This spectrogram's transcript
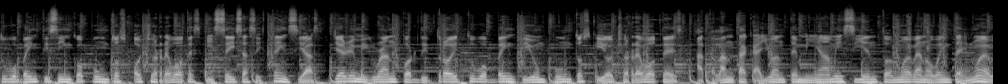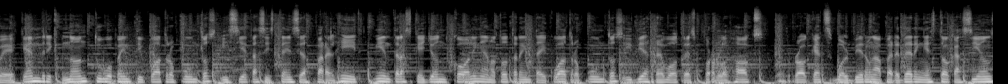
tuvo 25 puntos, 8 rebotes y 6 asistencias. Jeremy Grant por Detroit tuvo 21 puntos y 8 rebotes. Atlanta cayó ante Miami 109 a 99. Kendrick Nunn tuvo 24 puntos y 7 asistencias para el Heat, mientras que John Collin anotó 34 puntos y 10 rebotes por los Hawks. Los Rockets volvieron a perder en esta ocasión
